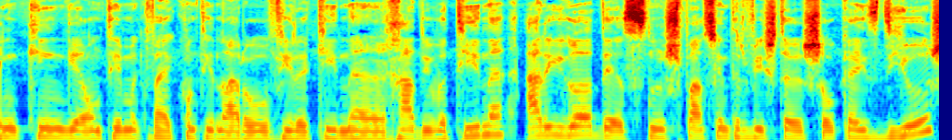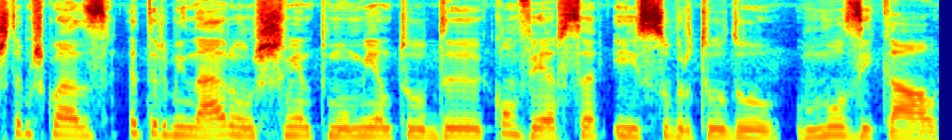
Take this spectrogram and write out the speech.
Overthinking é um tema que vai continuar a ouvir aqui na Rádio Latina. Ari Godes, no espaço entrevista showcase de hoje. Estamos quase a terminar um excelente momento de conversa e, sobretudo, musical.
